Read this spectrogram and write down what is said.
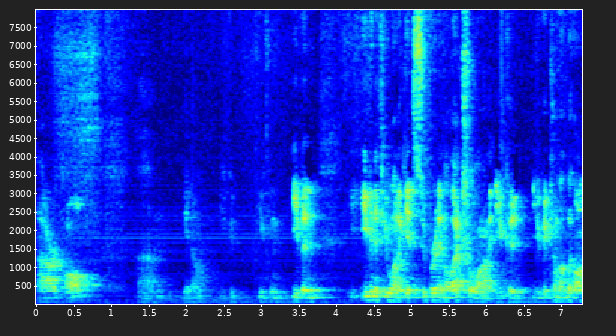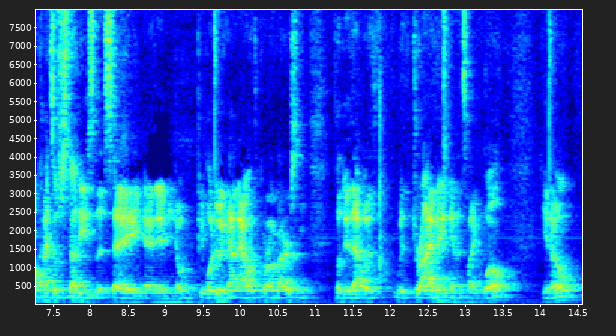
not our call. Um, you know, you could, you can even, even if you want to get super intellectual on it, you could, you could come up with all kinds of studies that say, and, and you know, people are doing that now with coronavirus, and they'll do that with, with driving, and it's like, well, you know,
